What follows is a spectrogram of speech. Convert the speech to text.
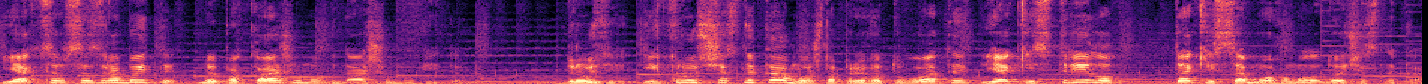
Як це все зробити, ми покажемо в нашому відео. Друзі, ікру з часника можна приготувати як із стрілок, так і з самого молодого часника.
